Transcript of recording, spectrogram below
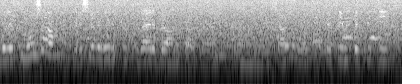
были с мужем, решили вывести сюда ребенка. Сейчас вот хотим посетить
